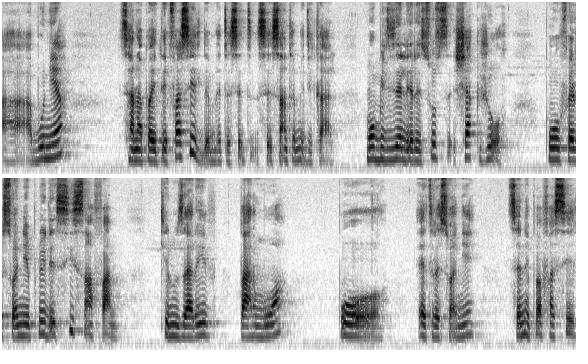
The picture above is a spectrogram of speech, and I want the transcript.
à Bounia. Ça n'a pas été facile de mettre ce centre médical. Mobiliser les ressources chaque jour pour faire soigner plus de 600 femmes qui nous arrivent par mois pour être soignées, ce n'est pas facile.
